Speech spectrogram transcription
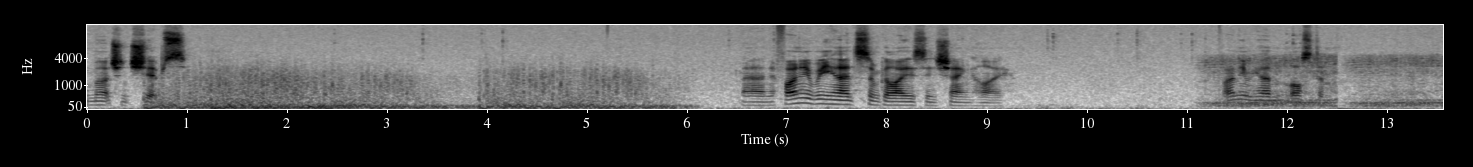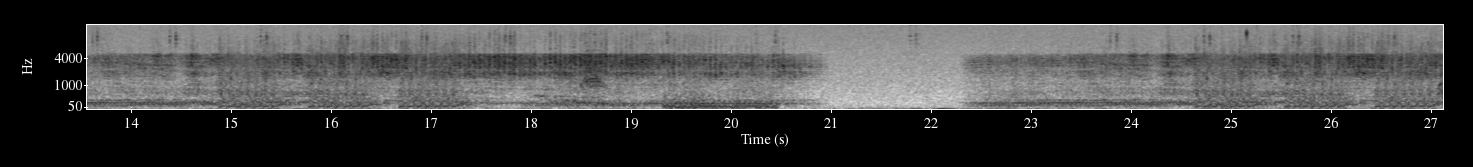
Merchant ships. Man, if only we had some guys in Shanghai. If only we hadn't lost them. Wow.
